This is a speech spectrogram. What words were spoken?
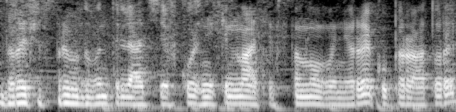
До речі, з приводу вентиляції в кожній кімнаті встановлені рекуператори.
